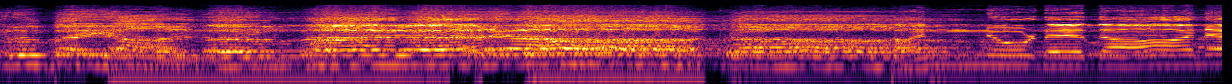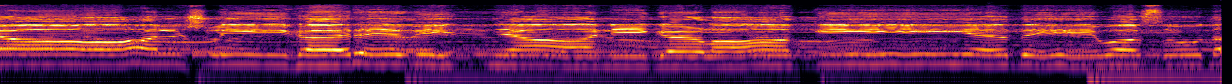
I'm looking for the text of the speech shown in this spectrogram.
കൃപയാൽ നിർമ്മലരാക്കാം വിജ്ഞാനികളാക്കിയ ദേവസുത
